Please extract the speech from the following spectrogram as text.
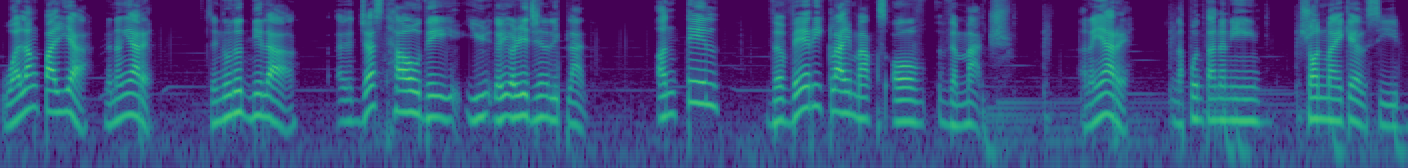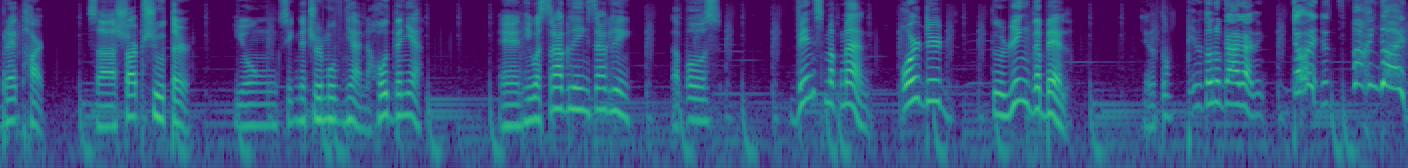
walang palya na nangyari. Sinunod nila uh, just how they you, they originally planned. Until the very climax of the match. Ano nangyari? Napunta na ni Shawn Michaels si Bret Hart sa sharpshooter. Yung signature move niya, na-hold na niya. And he was struggling, struggling. Tapos, Vince McMahon ordered to ring the bell Pinatug, pinatunog ka agad. Do it! Just fucking do it!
